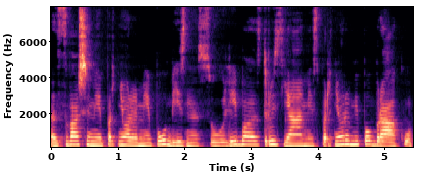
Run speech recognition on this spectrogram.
с вашими партнерами по бизнесу, либо с друзьями, с партнерами по браку.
